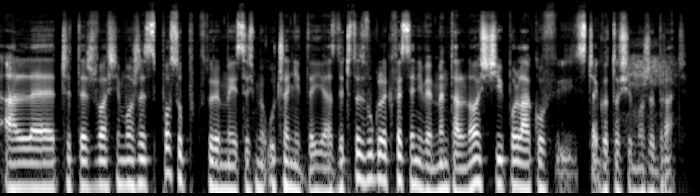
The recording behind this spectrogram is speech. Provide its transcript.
ale czy też właśnie może sposób, w którym my jesteśmy uczeni tej jazdy, czy to jest w ogóle kwestia, nie wiem, mentalności Polaków, z czego to się może brać?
